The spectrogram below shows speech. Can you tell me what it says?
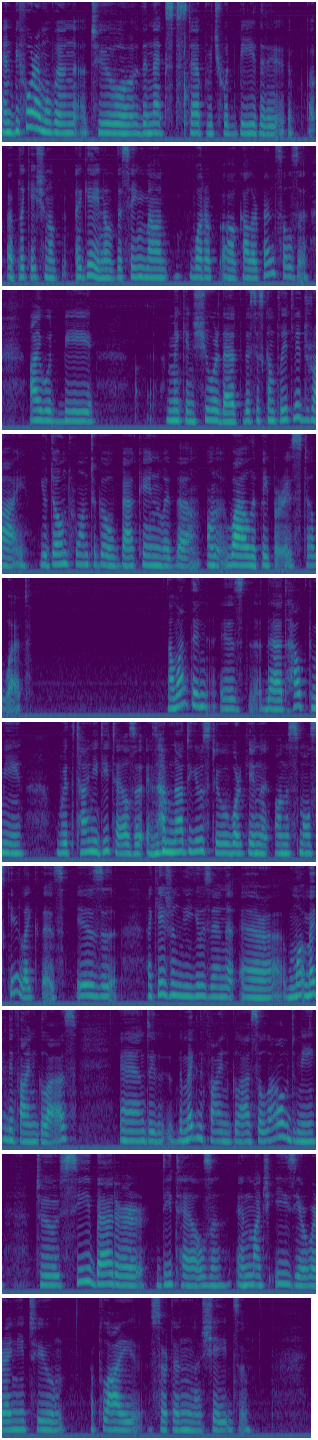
And before I move on to the next step, which would be the uh, application of, again, of the same uh, watercolor uh, pencils, uh, I would be making sure that this is completely dry. You don't want to go back in with uh, on, while the paper is still wet. Now, one thing is that helped me with tiny details, uh, and I'm not used to working on a small scale like this, is occasionally using uh, a magnifying glass. And the magnifying glass allowed me to see better details and much easier where I need to apply certain shades.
